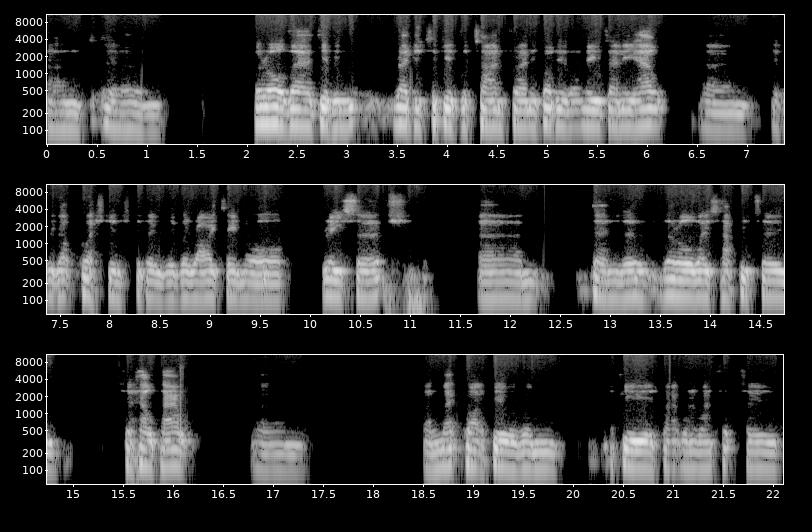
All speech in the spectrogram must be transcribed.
And um, we're all there giving, ready to give the time for anybody that needs any help. Um, if we've got questions to do with the writing or research, um, then they're, they're, always happy to to help out. Um, I met quite a few of them a few years back when I went up to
